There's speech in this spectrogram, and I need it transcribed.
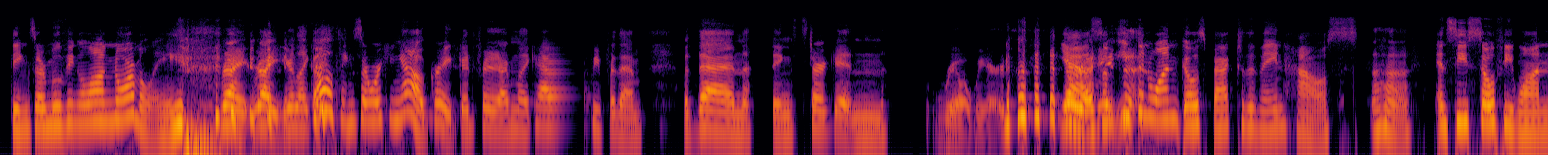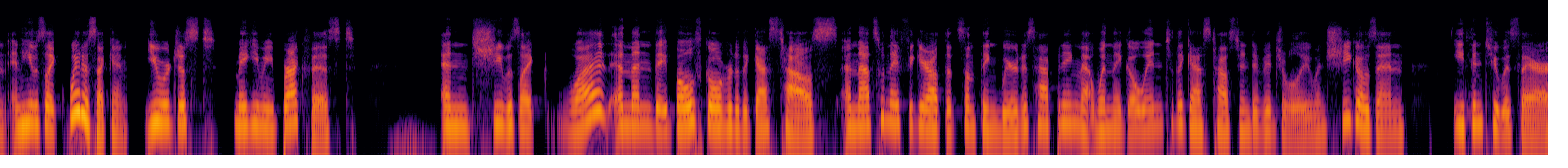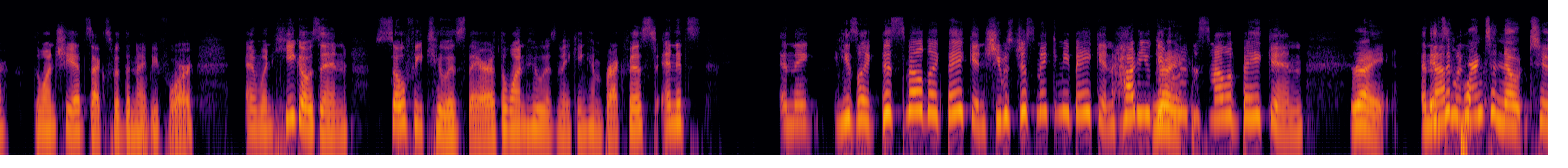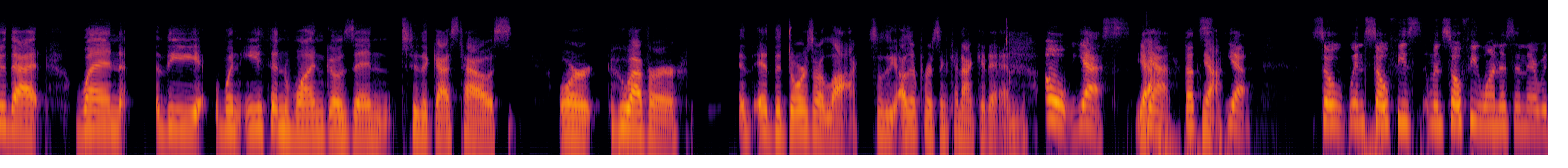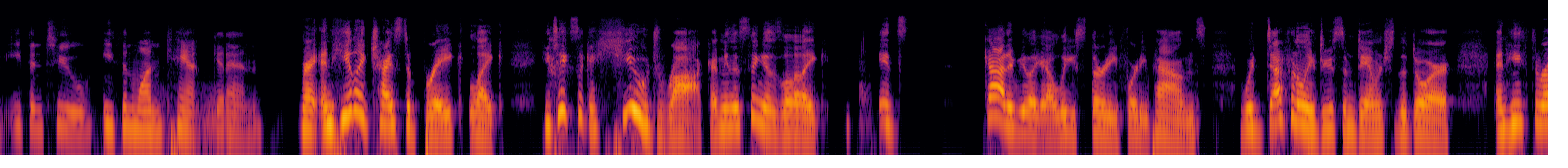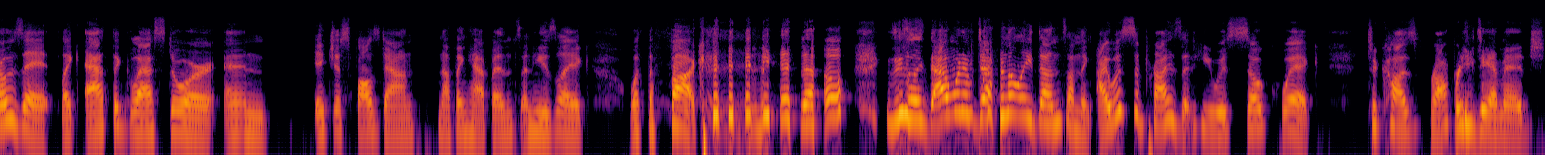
things are moving along normally right, right. You're like, oh, things are working out. Great, good for it. I'm like happy for them. But then things start getting real weird. yeah so ethan one goes back to the main house Uh-huh. and sees Sophie one, and he was like, "Wait a second, you were just making me breakfast." And she was like, "What?" And then they both go over to the guest house, and that's when they figure out that something weird is happening. That when they go into the guest house individually, when she goes in, Ethan too is there, the one she had sex with the night before. And when he goes in, Sophie too is there, the one who is making him breakfast. And it's and they he's like, This smelled like bacon. She was just making me bacon. How do you get rid of the smell of bacon? Right. And it's that's when- important to note too that when the when Ethan one goes in to the guest house or whoever it, it- the doors are locked so the other person cannot get in Oh yes, Yeah. yeah, that's Yeah. yeah. So when Sophie's when Sophie one is in there with Ethan two, Ethan one can't get in. right and he like tries to break like he takes like a huge rock. I mean this thing is like it's got to be like at least 30 40 pounds. Would definitely do some damage to the door. And he throws it like at the glass door and it just falls down. Nothing happens. And he's like what the fuck? You know? He's like that would have definitely done something. I was surprised that he was so quick to cause property damage.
